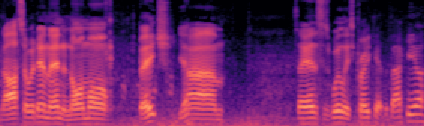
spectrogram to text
Nah, so we're down the end of Nine Mile Beach. Yep. Um, so yeah, this is Willie's Creek out the back here.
